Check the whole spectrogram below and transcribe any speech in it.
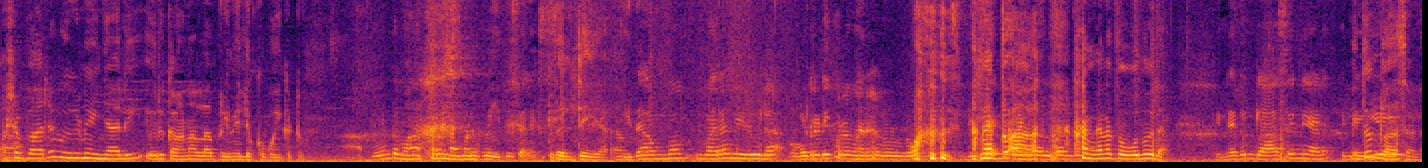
പക്ഷെ വര വീണ് കഴിഞ്ഞാൽ ഒരു കാണാനുള്ള പ്രീമിയം ലുക്ക് പോയി കിട്ടും. അതുകൊണ്ട് മാത്രം നമ്മളിപ്പോ ഇത് സെലക്ട് സെലക്ട് ചെയ്യുക ഇതാകുമ്പോ വര വീഴൂല. ഓൾറെഡി കുറെ വരകളുള്ളൂ അങ്ങനെ തോന്നൂല. പിന്നെ ഇതും ഗ്ലാസ് തന്നെയാണ്. ഇതും ഗ്ലാസ് ആണ്.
